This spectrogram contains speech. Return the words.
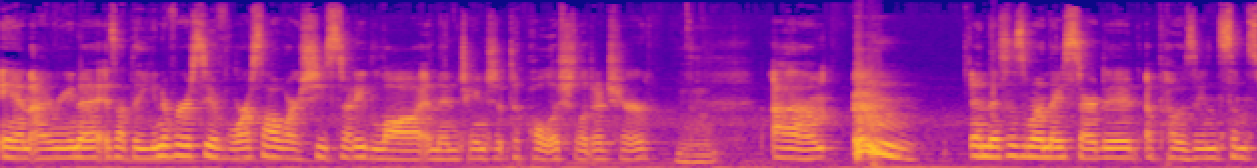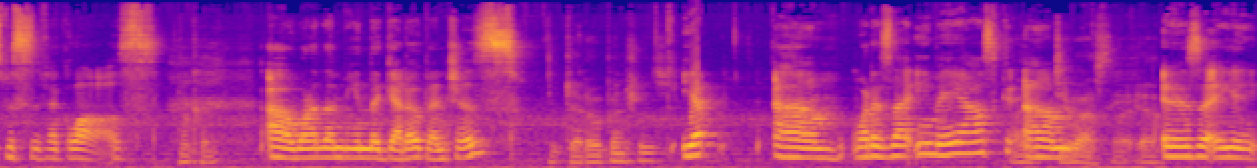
And Irina is at the University of Warsaw where she studied law and then changed it to Polish literature. Mm-hmm. Um, and this is when they started opposing some specific laws. Okay. Uh, one of them being the ghetto benches. The ghetto benches? Yep. Um, what is that, you may ask? I um, do ask that, yeah. It is a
